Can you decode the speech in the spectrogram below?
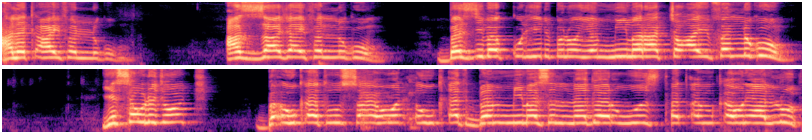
አለቃ አይፈልጉም፣ አዛዥ አይፈልጉም፣ በዚህ በኩል ሂድ ብሎ የሚመራቸው አይፈልጉም። የሰው ልጆች በእውቀት ውስጥ ሳይሆን እውቀት በሚመስል ነገር ውስጥ ተጠምቀው ነው ያሉት።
